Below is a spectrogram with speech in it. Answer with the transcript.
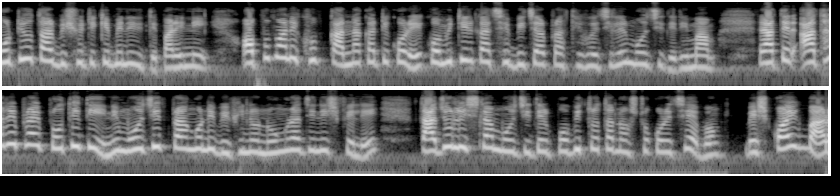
মোটেও তার বিষয়টিকে মেনে নিতে পারেনি। অপমানে খুব কান্নাকাটি করে কমিটির কাছে বিচার প্রার্থী হয়েছিলেন মসজিদের ইমাম। রাতের আধারে প্রায় প্রতিদিন মসজিদ প্রাঙ্গণে বিভিন্ন নোংরা জিনিস ফেলে তাজুল ইসলাম মসজিদের পবিত্রতা নষ্ট করেছে এবং বেশ কয়েকবার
